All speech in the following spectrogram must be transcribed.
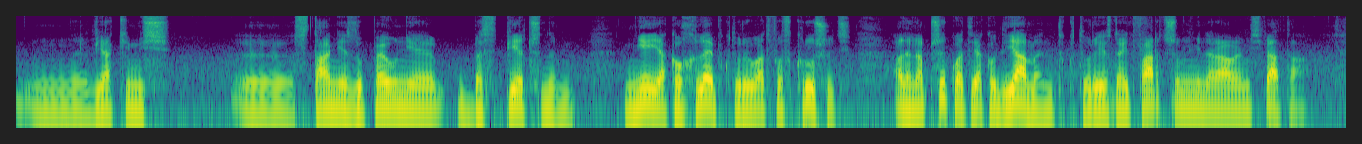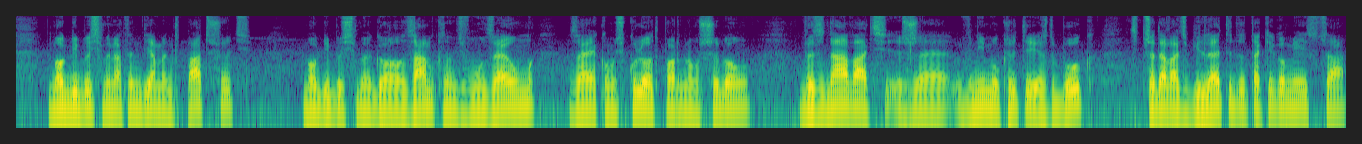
mm, w jakimś e, stanie zupełnie bezpiecznym, nie jako chleb, który łatwo skruszyć, ale na przykład jako diament, który jest najtwardszym minerałem świata. Moglibyśmy na ten diament patrzeć, moglibyśmy go zamknąć w muzeum za jakąś kuloodporną szybą, wyznawać, że w nim ukryty jest Bóg, sprzedawać bilety do takiego miejsca,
